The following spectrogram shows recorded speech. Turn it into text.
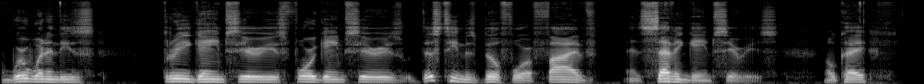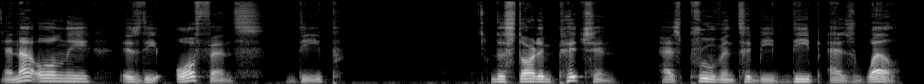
we're winning these three game series, four game series. This team is built for a five and seven game series. Okay. And not only is the offense deep, the starting pitching has proven to be deep as well.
